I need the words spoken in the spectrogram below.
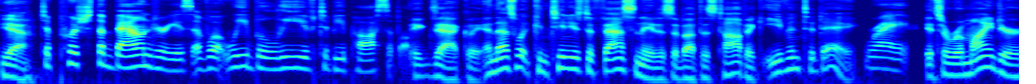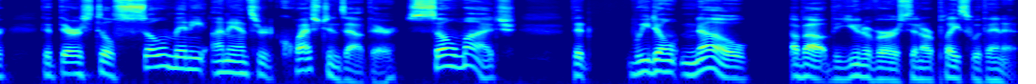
Yeah, to push the boundaries of what we believe to be possible. exactly. And that's what continues to fascinate us about this topic even today. Right. It's a reminder that there are still so many unanswered questions out there, so much that we don't know about the universe and our place within it.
